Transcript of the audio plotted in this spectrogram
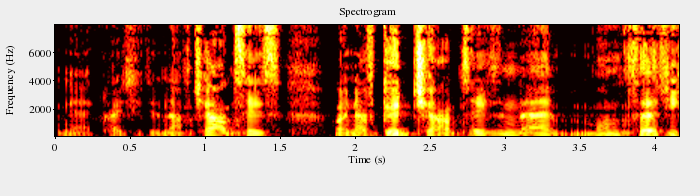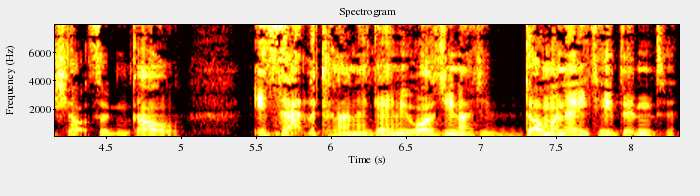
you know, created enough chances, or enough good chances, and uh, more than 30 shots on goal. Is that the kind of game it was? United dominated and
